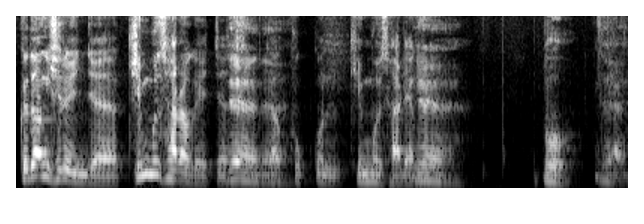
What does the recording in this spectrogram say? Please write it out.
그 당시는 이제 기무사라고 했지 않습니까? 네, 네. 국군 기무사령부. 예. 네.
